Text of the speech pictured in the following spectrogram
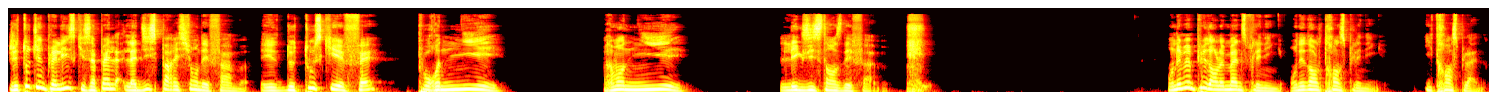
j'ai toute une playlist qui s'appelle La disparition des femmes et de tout ce qui est fait pour nier, vraiment nier l'existence des femmes. On n'est même plus dans le mansplaining, on est dans le transplaining. Ils transplanent.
